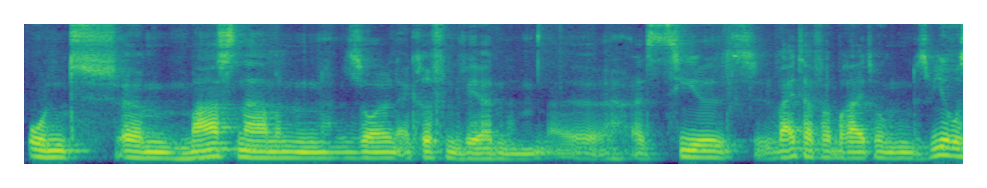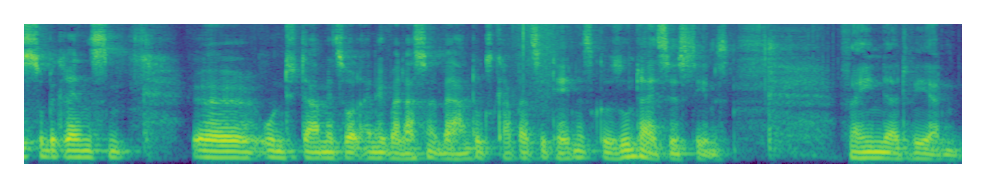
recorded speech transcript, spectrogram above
Und ähm, Maßnahmen sollen ergriffen werden, äh, als Ziel Weiterverbreitung des Virus zu begrenzen. Äh, und damit soll eine Überlassung der Behandlungskapazitäten des Gesundheitssystems verhindert werden.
